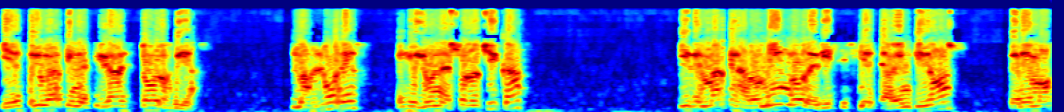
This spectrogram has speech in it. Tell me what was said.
Y este lugar tiene actividades todos los días. Los lunes es el lunes de solo chicas y de martes a domingo de 17 a 22 tenemos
